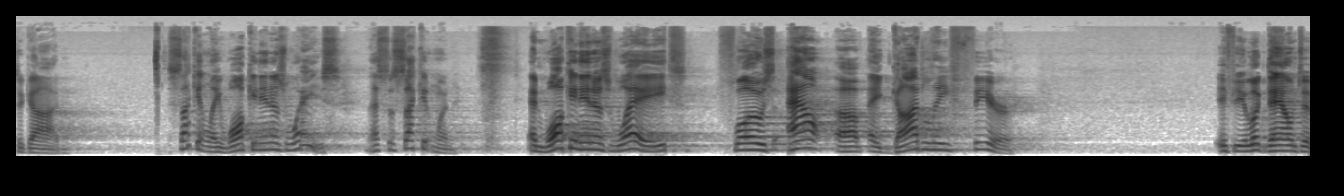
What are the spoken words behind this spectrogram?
to God. Secondly, walking in his ways. That's the second one. And walking in his ways flows out of a godly fear. If you look down to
